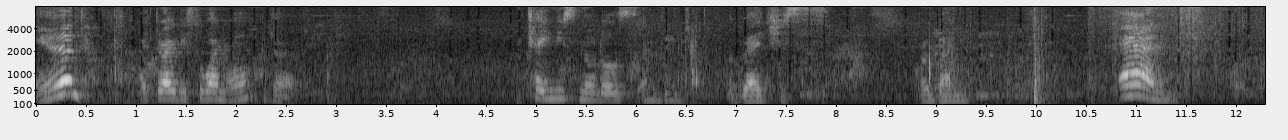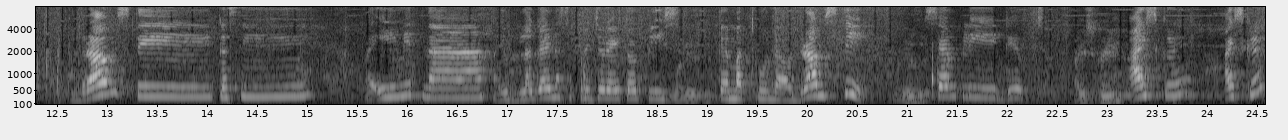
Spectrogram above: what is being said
And I tried this one, oh, the Chinese noodles and veg veggies. Organic. And drumstick kasi mainit na. Yung lagay na sa refrigerator, please. What is it? Kay matunaw. Drumstick. What is it? Simply dipped. Ice cream? Ice cream? Ice cream?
